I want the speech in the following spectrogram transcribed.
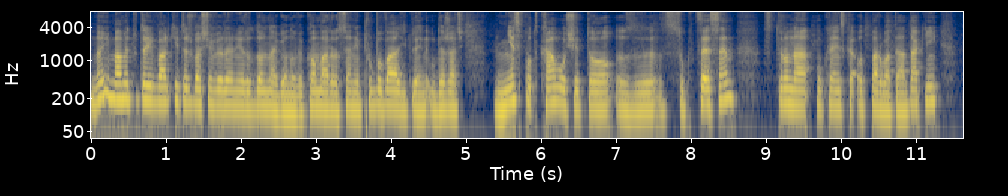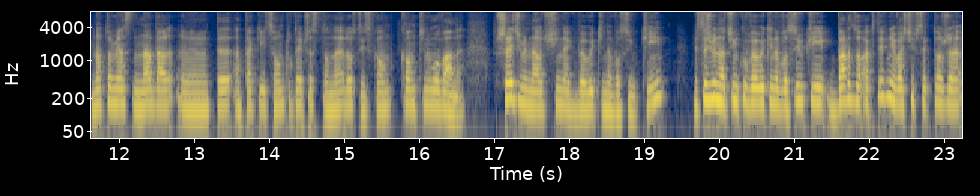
No i mamy tutaj walki też właśnie w rejonie Rozdolnego, Nowy Komar. Rosjanie próbowali tutaj uderzać. Nie spotkało się to z, sukcesem. Strona ukraińska odparła te ataki, natomiast nadal e, te ataki są tutaj przez stronę rosyjską kontynuowane. Przejdźmy na odcinek Wełyki Nowosiłki. Jesteśmy na odcinku Wełyki Nowosiłki. Bardzo aktywnie właśnie w sektorze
